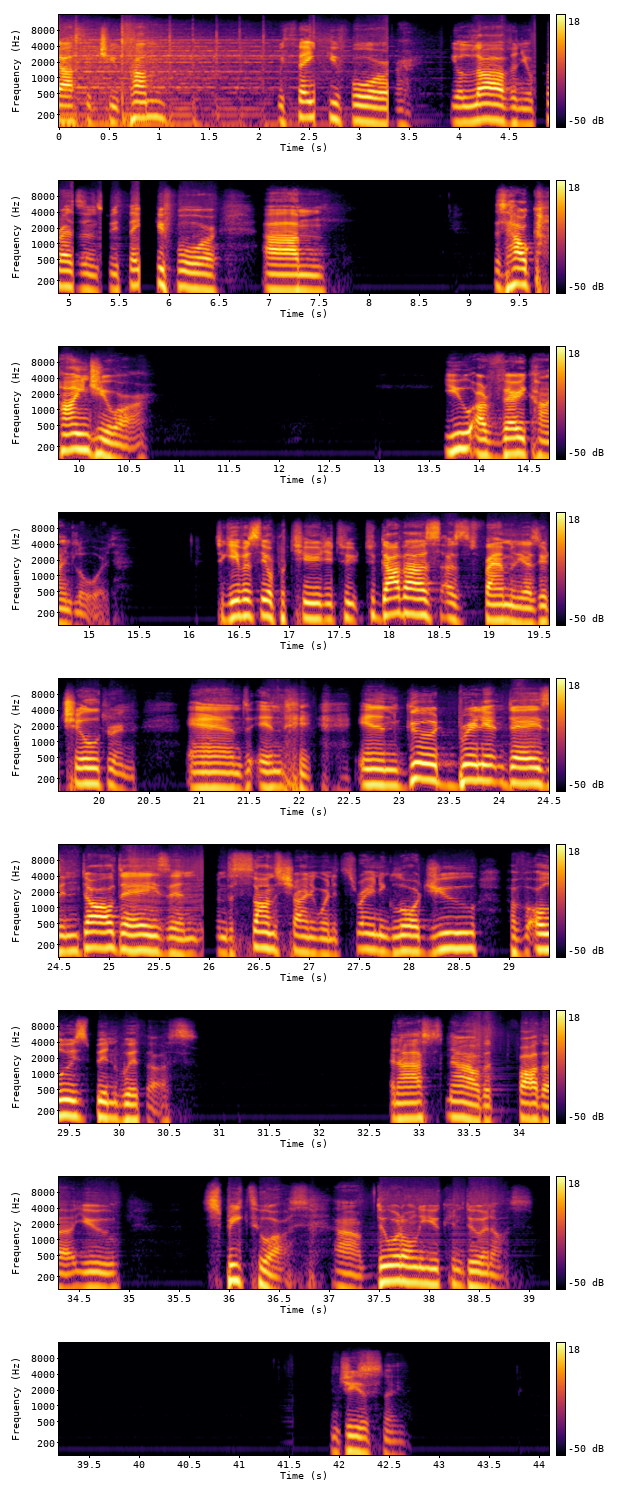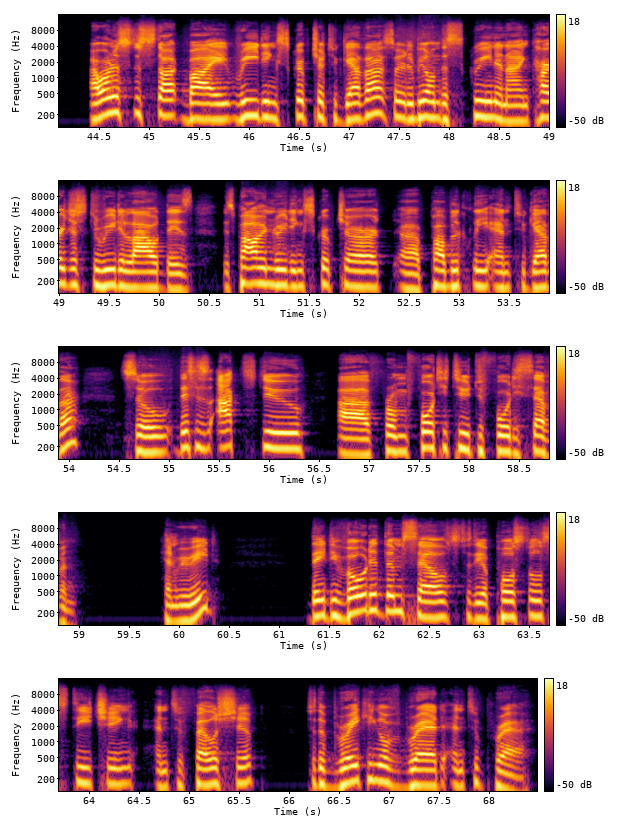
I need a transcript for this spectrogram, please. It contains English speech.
Ask that you come. We thank you for your love and your presence. We thank you for um, this how kind you are. You are very kind, Lord, to give us the opportunity to, to gather us as family, as your children, and in, in good, brilliant days, in dull days, and when the sun's shining, when it's raining, Lord, you have always been with us. And I ask now that, Father, you speak to us. Uh, do what only you can do in us. In Jesus' name. I want us to start by reading scripture together. So it'll be on the screen, and I encourage us to read aloud. There's, there's power in reading scripture uh, publicly and together. So this is Acts 2 uh, from 42 to 47. Can we read? They devoted themselves to the apostles' teaching and to fellowship, to the breaking of bread and to prayer.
